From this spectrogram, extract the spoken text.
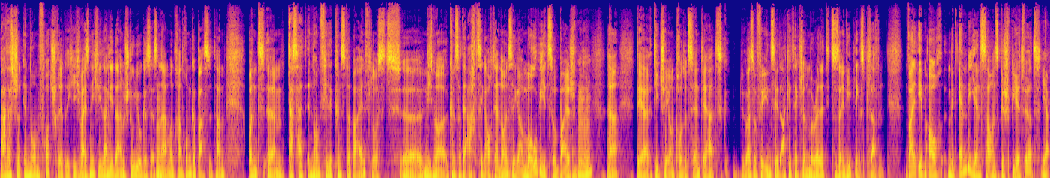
war das schon enorm fortschrittlich. Ich weiß nicht, wie lange die da im Studio gesessen mhm. haben und dran rumgebastelt haben. Und ähm, das hat enorm viele Künstler beeinflusst. Äh, nicht nur Künstler der 80er, auch der 90er. Moby zum Beispiel, mhm. ja, der DJ und Produzent, der hat, also für ihn zählt Architecture and Morality zu seinen Lieblingsplatten, weil eben auch mit Ambient Sounds gespielt wird. Ja,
